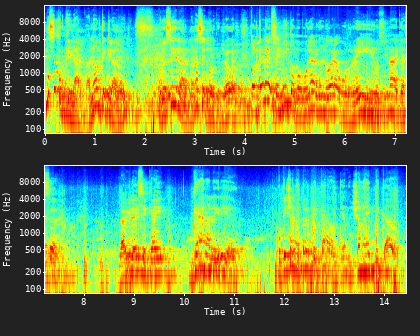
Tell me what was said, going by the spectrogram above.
No sé por qué el arpa, no el teclado, ¿eh? pero sí el arpa, no sé por qué, pero bueno. Contrario a ese mito popular de un lugar aburrido, sin nada que hacer, la Biblia dice que hay gran alegría, porque ya no está el pecado, ¿entienden? Ya no hay pecado.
